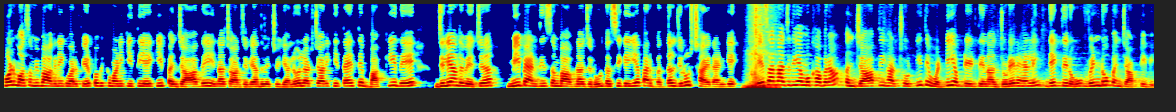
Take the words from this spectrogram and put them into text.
ਹੁਣ ਮੌਸਮ ਵਿਭਾਗ ਨੇ ਇੱਕ ਵਾਰ ਫਿਰ ਭਵਿੱਖਬਾਣੀ ਕੀਤੀ ਹੈ ਕਿ ਪੰਜਾਬ ਦੇ ਇਹਨਾਂ ਚਾਰ ਜ਼ਿਲ੍ਹਿਆਂ ਦੇ ਵਿੱਚ ਯੈਲੋ ਅਲਰਟ ਜਾਰੀ ਕੀਤਾ ਹੈ ਤੇ ਬਾਕੀ ਦੇ ਜ਼ਿਲ੍ਹਿਆਂ ਦੇ ਵਿੱਚ ਮੀਂਹ ਪੈਣ ਦੀ ਸੰਭਾਵਨਾ ਜ਼ਰੂਰ ਦੱਸੀ ਗਈ ਹੈ, ਪਰ ਬੱਦਲ ਜ਼ਰੂਰ ਛਾਏ ਰਹਿਣਗੇ। ਇਹ ਸਨ ਅੱਜ ਦੀਆਂ ਮੁੱਖ ਖਬਰਾਂ। ਪੰਜਾਬ ਦੀ ਹਰ ਛੋਟੀ ਤੇ ਵੱਡੀ ਅਪਡੇਟ ਦੇ ਨਾਲ ਜੁੜੇ ਰਹਿਣ ਲਈ ਦੇਖਦੇ ਰਹੋ ਵਿੰਡੋ ਪੰਜਾਬ ਟੀਵੀ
